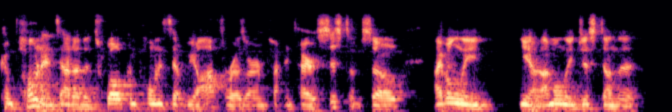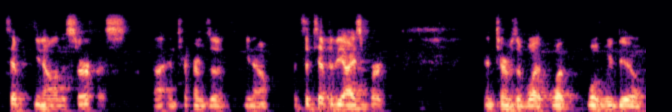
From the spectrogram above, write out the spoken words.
components out of the 12 components that we offer as our entire system. So I've only you know I'm only just on the tip you know on the surface uh, in terms of you know it's the tip of the iceberg in terms of what, what, what we do.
